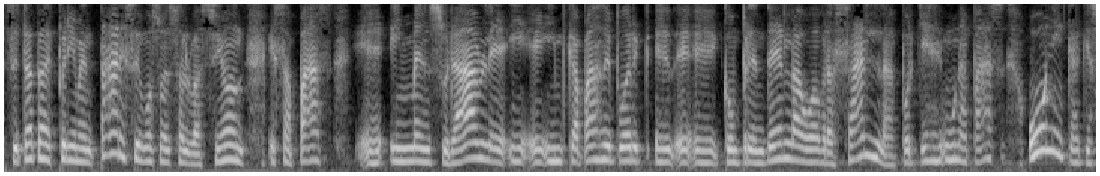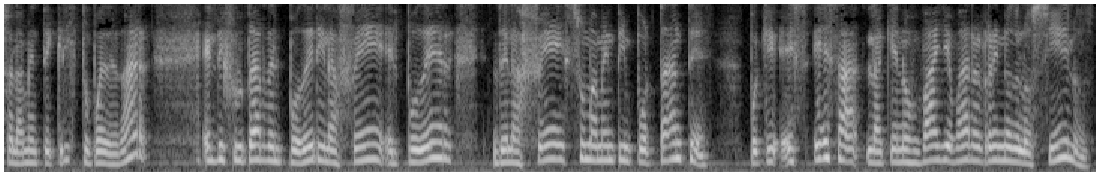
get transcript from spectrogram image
se trata de experimentar ese gozo de salvación, esa paz eh, inmensurable e incapaz de poder eh, eh, comprenderla o abrazarla, porque es una paz única que solamente Cristo puede dar. El disfrutar del poder y la fe, el poder de la fe es sumamente importante porque es esa la que nos va a llevar al reino de los cielos.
